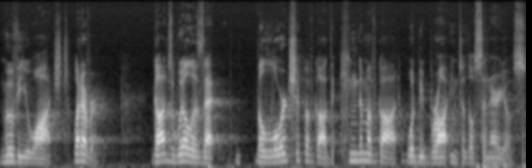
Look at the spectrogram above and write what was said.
movie you watched, whatever. God's will is that the lordship of God, the kingdom of God, would be brought into those scenarios.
